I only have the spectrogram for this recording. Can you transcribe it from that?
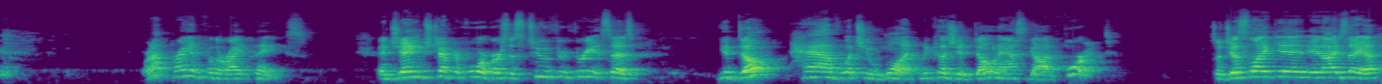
we're not praying for the right things. In James chapter 4, verses 2 through 3, it says, You don't have what you want because you don't ask God for it. So, just like in, in Isaiah,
